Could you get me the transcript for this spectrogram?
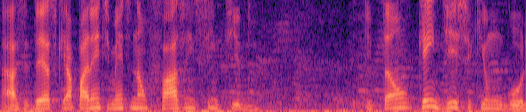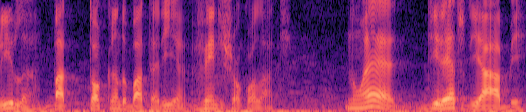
As ideias que aparentemente não fazem sentido. Então, quem disse que um gorila bat tocando bateria vende chocolate? Não é direto de A a B.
